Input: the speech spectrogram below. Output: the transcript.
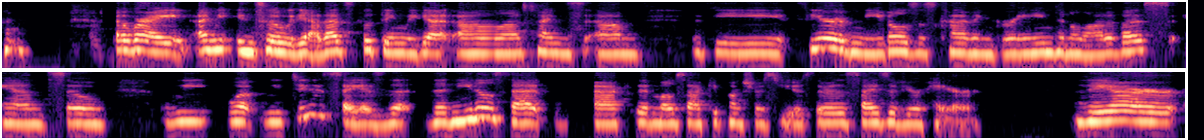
oh, right. I mean, and so yeah, that's the thing we get uh, a lot of times. Um, the fear of needles is kind of ingrained in a lot of us, and so we what we do say is that the needles that act, that most acupuncturists use, they're the size of your hair they are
